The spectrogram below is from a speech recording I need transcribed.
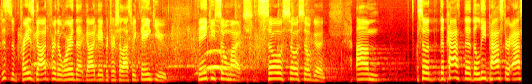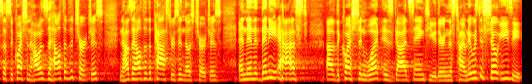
just praise God for the word that God gave Patricia last week? Thank you. Thank you so much. So, so, so good. Um, so the, past, the, the, lead pastor asked us the question how is the health of the churches and how's the health of the pastors in those churches and then, then he asked uh, the question, What is God saying to you during this time? And it was just so easy.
